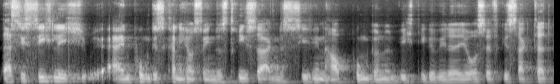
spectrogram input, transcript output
Das ist sicherlich ein Punkt, das kann ich aus der Industrie sagen, das ist sicherlich ein Hauptpunkt und ein wichtiger, wie der Josef gesagt hat.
